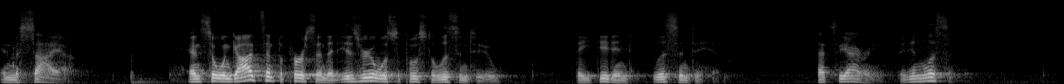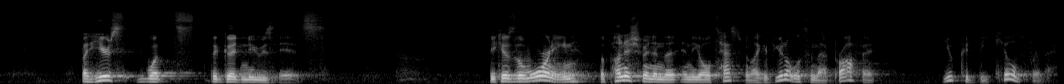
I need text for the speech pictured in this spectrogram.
and Messiah. And so when God sent the person that Israel was supposed to listen to, they didn't listen to him. That's the irony. They didn't listen. But here's what the good news is. Because the warning, the punishment in the, in the Old Testament, like if you don't listen to that prophet, you could be killed for that.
